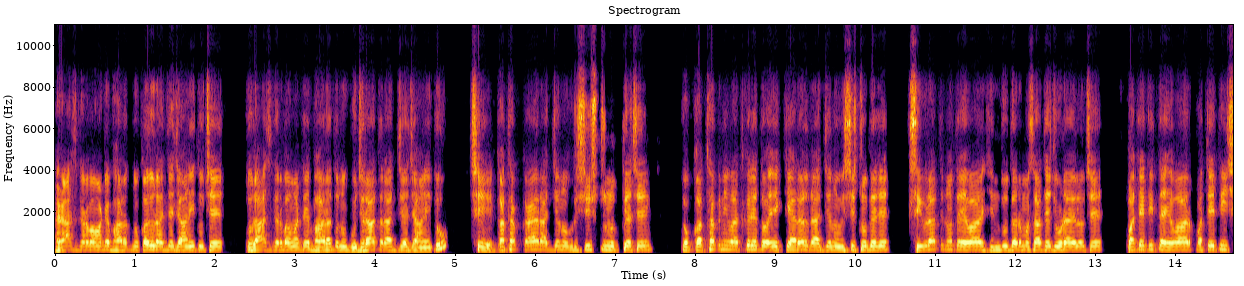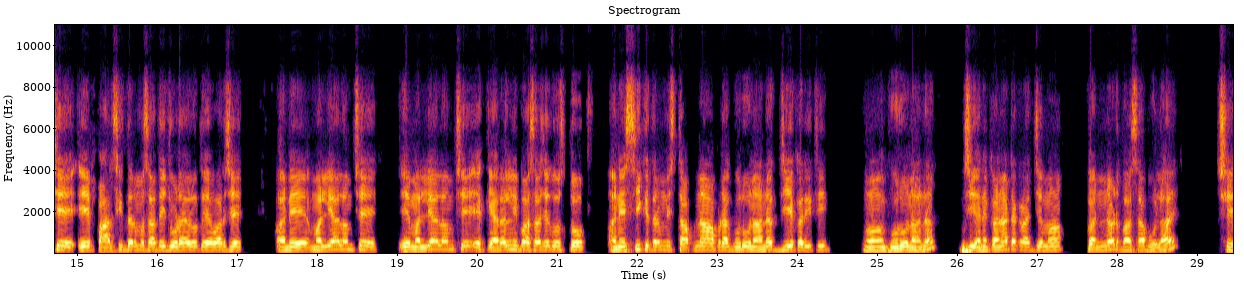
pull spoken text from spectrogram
રાસ ગરબા માટે ભારતનું કયું રાજ્ય જાણીતું છે? તો રાસ ગરબા માટે ભારતનું ગુજરાત રાજ્ય જાણીતું છે. કથક કયા રાજ્યનું વિશિષ્ટ નૃત્ય છે? તો કથકની વાત કરીએ તો એ કેરળ રાજ્યનું વિશિષ્ટ નૃત્ય છે. શિવરાત્રીનો તહેવાર હિન્દુ ધર્મ સાથે જોડાયેલો છે. પતેતી તહેવાર પતેતી છે, એ પારસી ધર્મ સાથે જોડાયેલો તહેવાર છે. અને મલયાલમ છે, એ મલયાલમ છે, એ કેરળની ભાષા છે દોસ્તો. અને શીખ ધર્મની સ્થાપના આપણા ગુરુ નાનકજીએ કરી હતી. ગુરુ ગુરુ નાનકજી અને કર્ણાટક રાજ્યમાં કન્નડ ભાષા બોલાય છે.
